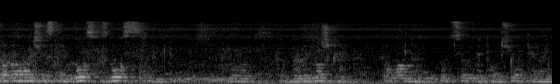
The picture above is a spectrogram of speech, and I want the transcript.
добровольческий взнос, взнос ну, вот, как бы немножко команда вот сегодня получила первый.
